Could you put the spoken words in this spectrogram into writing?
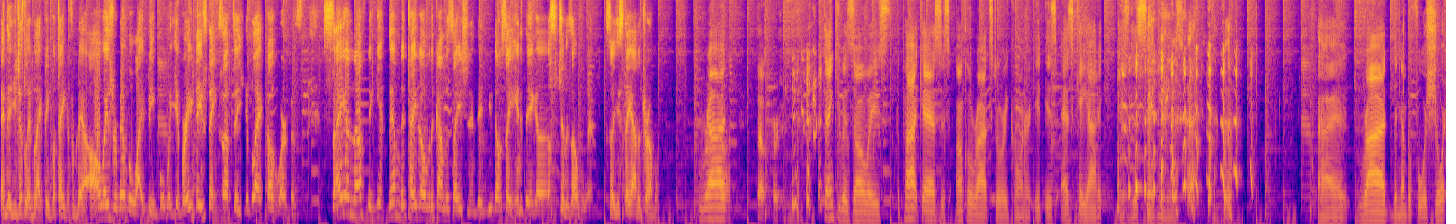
And then you just let black people take it from there. Always remember, white people, when you bring these things up to your black coworkers, say enough to get them to take over the conversation, and then you don't say anything else until it's over with, so you stay out of trouble. Rod, oh, That was perfect. thank you as always. The podcast is Uncle Rod Story Corner. It is as chaotic as this segment is. Uh, Rod, the number four short,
